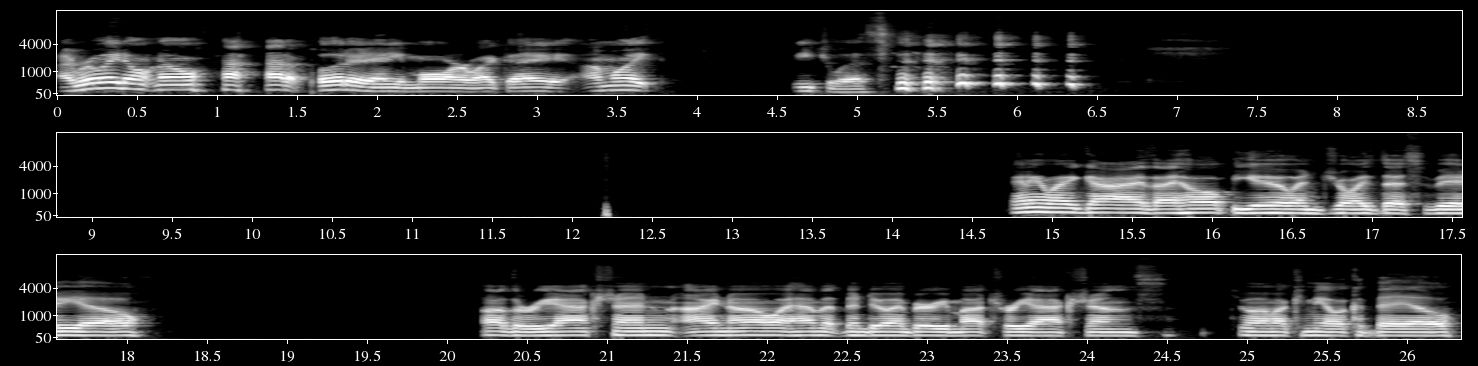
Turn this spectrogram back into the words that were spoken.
I really don't know how to put it anymore. Like I I'm like speechless. Anyway, guys, I hope you enjoyed this video of the reaction. I know I haven't been doing very much reactions to Emma Camila Cabello.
